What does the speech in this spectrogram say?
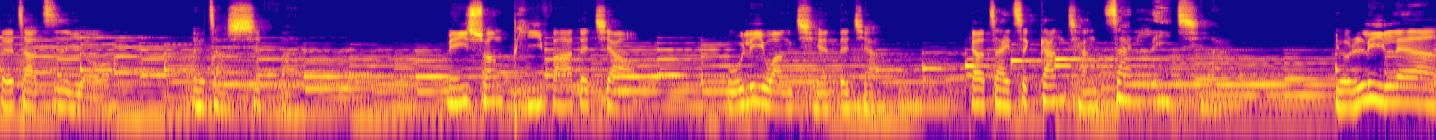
得着自由，得着释放。每一双疲乏的脚，无力往前的脚，要再次刚强站立起来，有力量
